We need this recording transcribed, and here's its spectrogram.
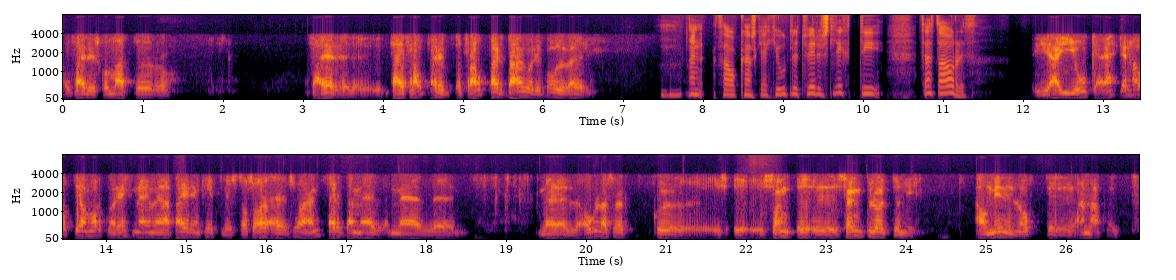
og færi sko matur og það er, það er frábær, frábær dagur í góðu veðri. Mhm. En þá kannski ekki útlitt fyrir slikt í þetta árið? Já, jú, ekki er hátti á morgun reiknaði með að bærin fyllist og svo, svo endar þetta með, með, með Ólasvöggu söng, sönglötunni á miðinlótt annarkvöld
